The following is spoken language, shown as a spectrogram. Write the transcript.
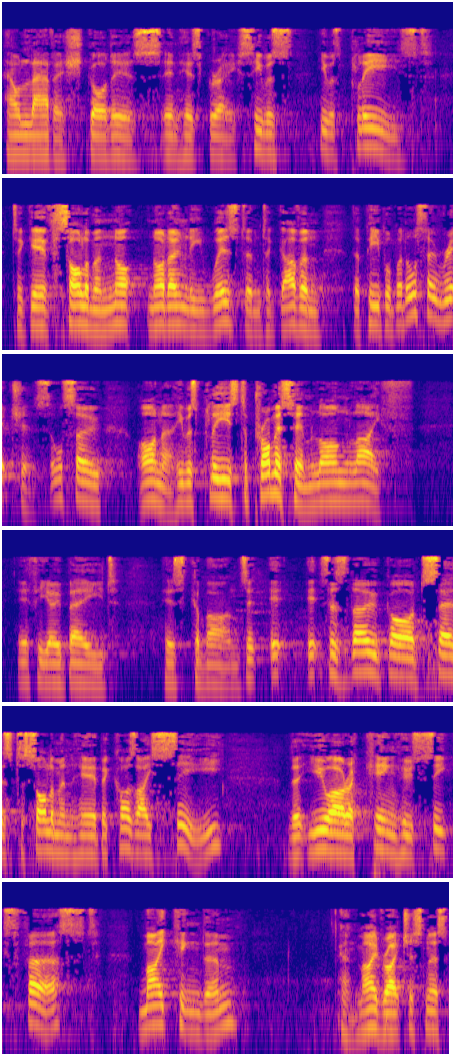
how lavish God is in his grace? He was, he was pleased to give Solomon not, not only wisdom to govern the people, but also riches, also honour. He was pleased to promise him long life if he obeyed his commands. It, it, it's as though God says to Solomon here, because I see that you are a king who seeks first my kingdom and my righteousness,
